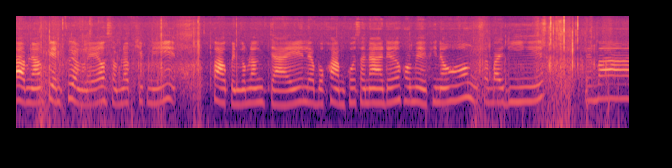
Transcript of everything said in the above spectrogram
อาบน้ำเปลี่ยนเครื่องแล้วสำหรับคลิปนี้ ฝากเป็นกำลังใจแล้วบอกความโฆษณาเด้อพ่อแม่พี่น้องสบายดี บ๊ายบาย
